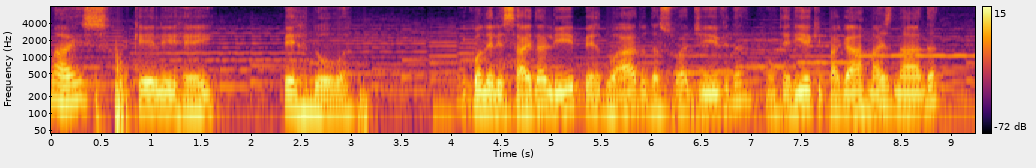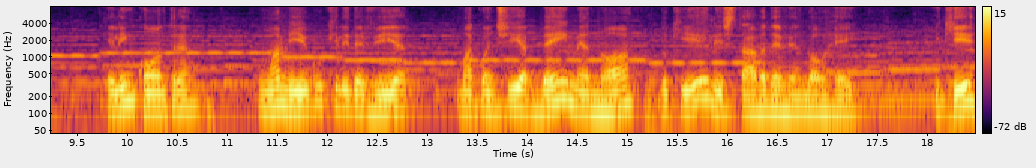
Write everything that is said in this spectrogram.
mas aquele rei perdoa. E quando ele sai dali, perdoado da sua dívida, não teria que pagar mais nada, ele encontra um amigo que lhe devia uma quantia bem menor do que ele estava devendo ao rei e que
